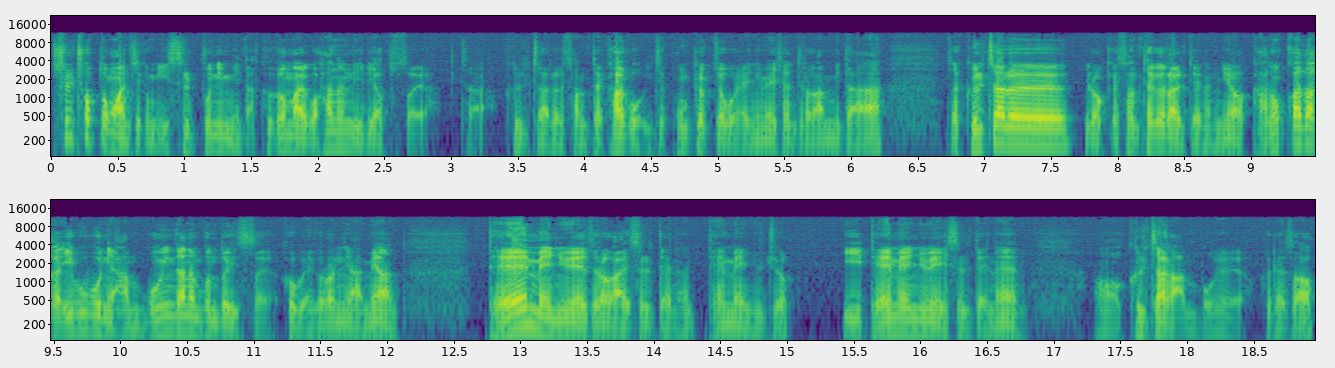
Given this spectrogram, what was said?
7초 동안 지금 있을 뿐입니다. 그거 말고 하는 일이 없어요. 자, 글자를 선택하고 이제 본격적으로 애니메이션 들어갑니다. 자, 글자를 이렇게 선택을 할 때는요. 간혹 가다가 이 부분이 안 보인다는 분도 있어요. 그 왜 그러냐면 대메뉴에 들어가 있을 때는 대메뉴죠. 이 대메뉴에 있을 때는 어, 글자가 안 보여요. 그래서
